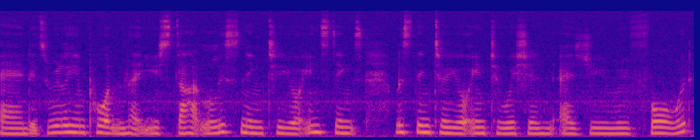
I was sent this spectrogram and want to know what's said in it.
And it's really important that you start listening to your instincts, listening to your intuition as you move forward,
